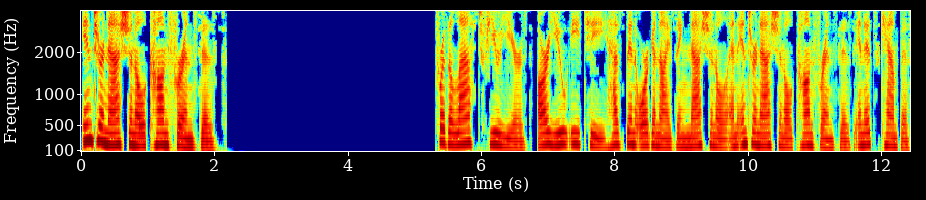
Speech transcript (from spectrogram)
International conferences For the last few years, RUET has been organizing national and international conferences in its campus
